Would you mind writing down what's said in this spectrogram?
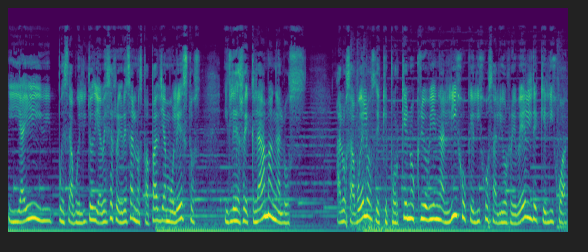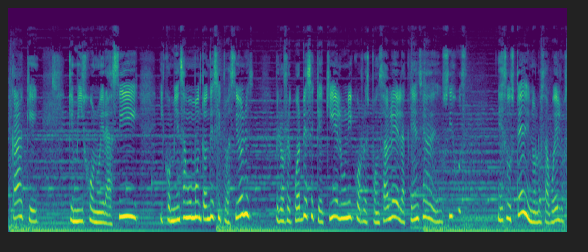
Y ahí, pues abuelitos, y a veces regresan los papás ya molestos y les reclaman a los, a los abuelos de que por qué no crió bien al hijo, que el hijo salió rebelde, que el hijo acá, que, que mi hijo no era así, y comienzan un montón de situaciones. Pero recuérdese que aquí el único responsable de la creencia de los hijos es usted y no los abuelos.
